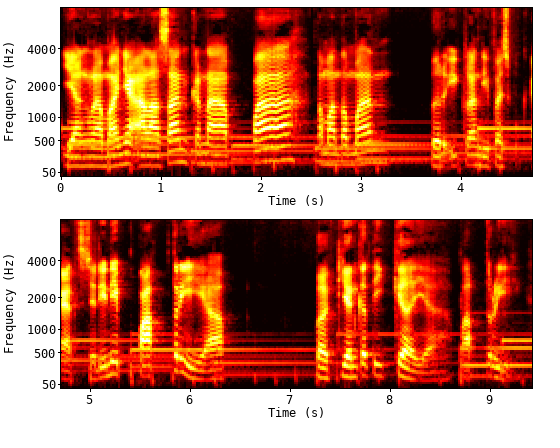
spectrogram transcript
yang namanya alasan kenapa teman-teman beriklan di Facebook Ads. Jadi ini part 3 ya, bagian ketiga ya, part 3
